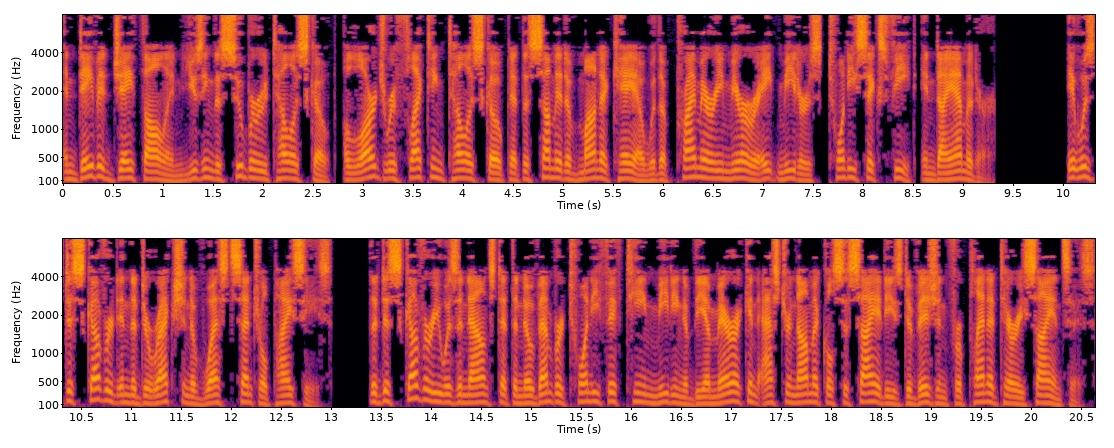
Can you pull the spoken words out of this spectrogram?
and David J. Tholen using the Subaru telescope, a large reflecting telescope at the summit of Mauna Kea with a primary mirror 8 meters (26 feet) in diameter. It was discovered in the direction of west-central Pisces. The discovery was announced at the November 2015 meeting of the American Astronomical Society's Division for Planetary Sciences.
